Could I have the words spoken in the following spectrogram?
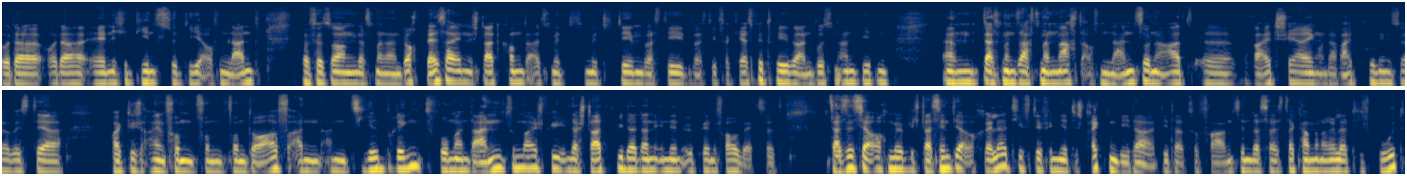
oder, oder ähnliche Dienste, die auf dem Land dafür sorgen, dass man dann doch besser in die Stadt kommt als mit, mit dem, was die, was die Verkehrsbetriebe an Bussen anbieten, ähm, dass man sagt, man macht auf dem Land so eine Art äh, Ridesharing oder Ride-Pooling-Service, der praktisch einen vom, vom, vom Dorf an, an Ziel bringt, wo man dann zum Beispiel in der Stadt wieder dann in den ÖPNV wechselt. Das ist ja auch möglich. Das sind ja auch relativ definierte Strecken, die da, die da zu fahren sind. Das heißt, da kann man relativ gut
